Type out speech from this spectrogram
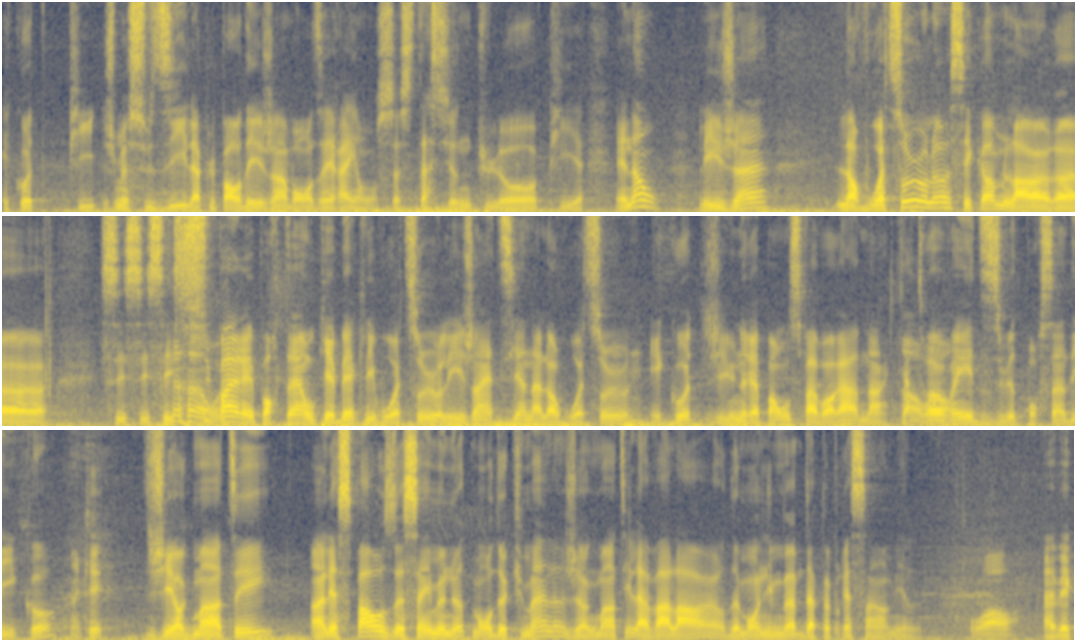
écoute, puis je me suis dit, la plupart des gens vont dire, hey, on se stationne plus là. Puis, euh, et non, les gens, leur voiture, là, c'est comme leur. euh, c'est c'est super important au Québec, les voitures. Les gens tiennent à leur voiture. Écoute, j'ai eu une réponse favorable dans Ah, wow. 98% des cas j'ai augmenté, en l'espace de cinq minutes, mon document, j'ai augmenté la valeur de mon immeuble d'à peu près 100 000 Wow. avec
